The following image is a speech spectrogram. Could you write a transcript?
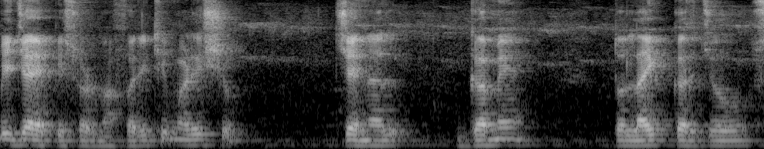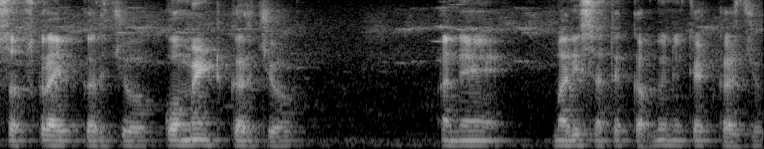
બીજા એપિસોડમાં ફરીથી મળીશું. ચેનલ ગમે તો લાઈક કરજો સબસ્ક્રાઈબ કરજો, કોમેન્ટ કરજો અને મારી સાથે કમ્યુનિકેટ કરજો.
